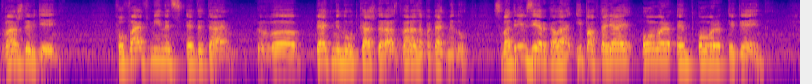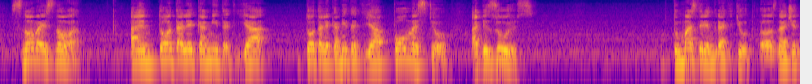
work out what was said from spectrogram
дважды в день, for five minutes at a time, в 5 минут каждый раз, два раза по 5 минут. Смотри в зеркало и повторяй over and over again. Снова и снова. I'm totally committed. Я totally committed. Я полностью обязуюсь. To mastering gratitude. Э, значит,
